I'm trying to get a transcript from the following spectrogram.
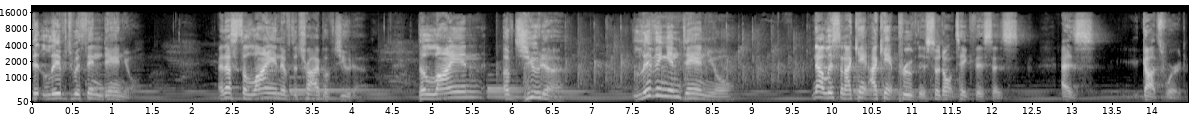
that lived within Daniel. And that's the lion of the tribe of Judah. The lion of Judah living in Daniel. Now listen, I can't I can't prove this, so don't take this as as God's word.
